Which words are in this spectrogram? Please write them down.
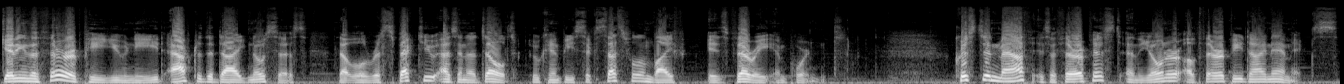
Getting the therapy you need after the diagnosis that will respect you as an adult who can be successful in life is very important. Kristen Math is a therapist and the owner of Therapy Dynamics.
